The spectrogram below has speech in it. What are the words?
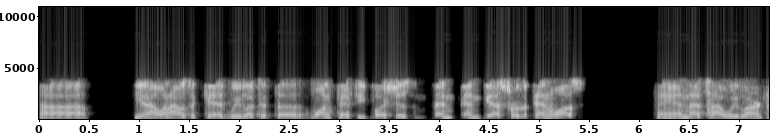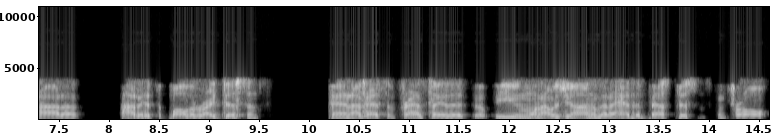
Uh, you know, when I was a kid, we looked at the 150 bushes and, and, and guessed where the pin was. And that's how we learned how to, how to hit the ball the right distance. And I've had some friends say that even when I was young, that I had the best distance control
